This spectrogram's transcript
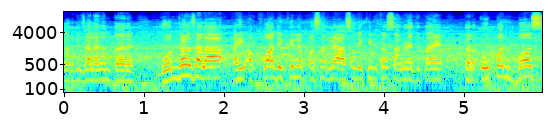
गर्दी झाल्यानंतर गोंधळ झाला. काही अफवा देखील पसरल्या असं देखील इथं सांगण्यात येत आहे. तर ओपन बस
